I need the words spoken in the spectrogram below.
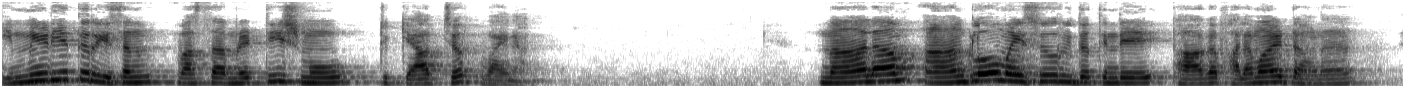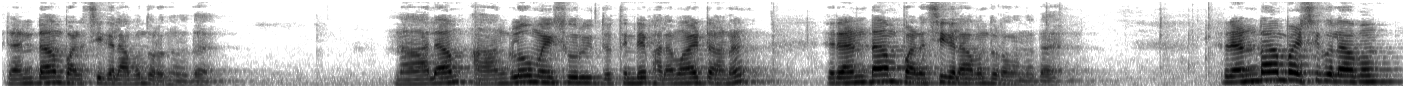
immediate reason was the British move to capture Wayanad നാലാം ആംഗ്ലോ മൈസൂർ യുദ്ധത്തിന്റെ ഭാഗഫലമായിട്ടാണ് രണ്ടാം പഴശ്ശി കലാപം തുടങ്ങുന്നത്. നാലാം ആംഗ്ലോ മൈസൂർ യുദ്ധത്തിന്റെ ഫലമായിട്ടാണ് രണ്ടാം പഴശ്ശി കലാപം തുടങ്ങുന്നത്. രണ്ടാം പഴശ്ശി കലാപം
